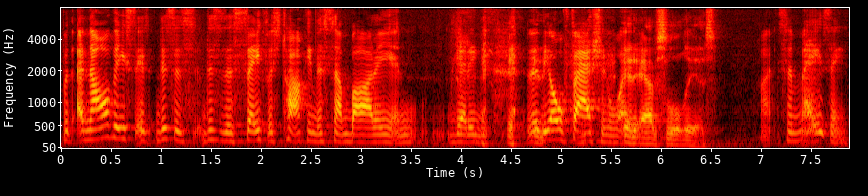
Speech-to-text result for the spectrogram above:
But and all these, is, this is this is as safe as talking to somebody and getting the, the old-fashioned way. It absolutely is. It's amazing.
